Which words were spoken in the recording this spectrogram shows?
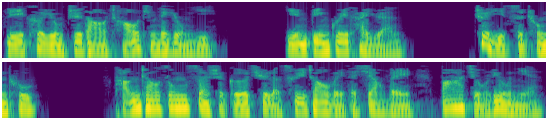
李克用知道朝廷的用意，引兵归太原。这一次冲突，唐昭宗算是革去了崔昭伟的相位。八九六年，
